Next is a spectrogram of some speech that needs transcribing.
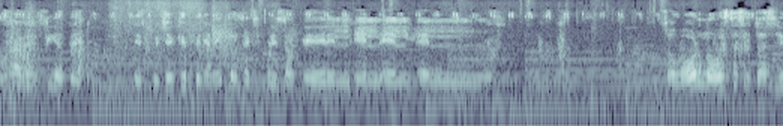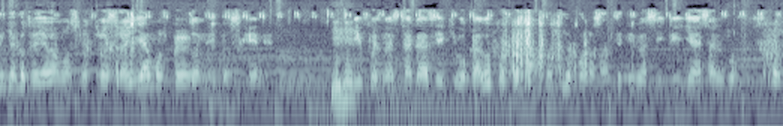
una vez, fíjate, escuché que Peñanito se expresó que el soborno o esta situación ya lo traíamos, lo, traíamos, perdón, en los genes. Y pues no está casi equivocado porque tanto tiempo nos han tenido así que ya es algo, los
